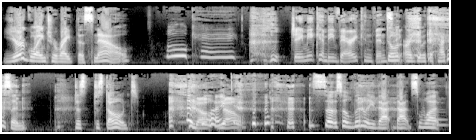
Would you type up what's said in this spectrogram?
You're going to write this now. Okay. Jamie can be very convincing. Don't argue with the Texan. just just don't. No, like, no. so so literally that that's what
